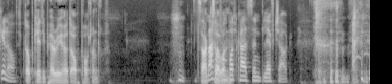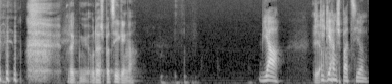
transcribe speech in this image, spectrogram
Genau. Ich glaube, Katy Perry hört auch Pauschangriff. Die Sagt Macher aber vom nicht. Podcast sind Left Shark. Oder, oder Spaziergänger. Ja. Ich Ja. gehe gern spazieren.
